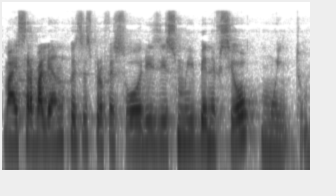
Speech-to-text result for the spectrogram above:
mas trabalhando com esses professores, isso me beneficiou muito.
